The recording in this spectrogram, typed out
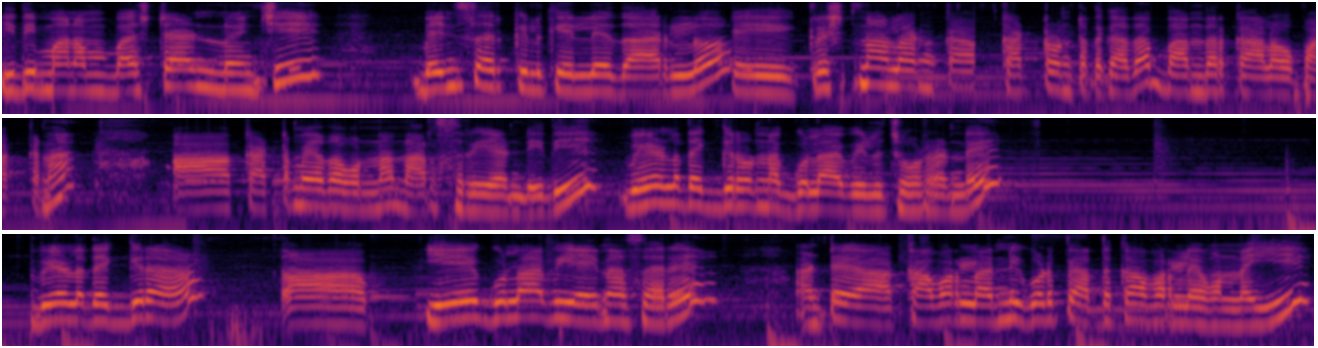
ఇది మనం బస్ స్టాండ్ నుంచి బెంచ్ సర్కిల్కి వెళ్ళే దారిలో ఈ కృష్ణలంక కట్ట ఉంటుంది కదా బందర్ కాలువ పక్కన. ఆ కట్ట మీద ఉన్న నర్సరీ అండి ఇది. వీళ్ళ దగ్గర ఉన్న గులాబీలు చూడండి. వీళ్ళ దగ్గర ఏ గులాబీ అయినా సరే అంటే ఆ కవర్లు అన్నీ కూడా పెద్ద కవర్లే ఉన్నాయి.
